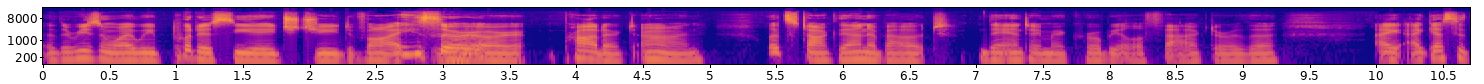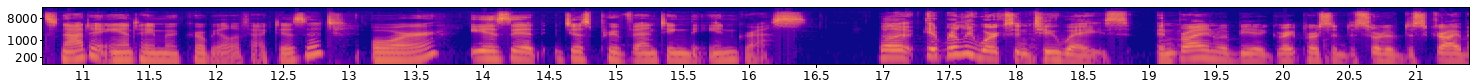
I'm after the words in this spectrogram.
the reason why we put a CHG device or, Mhm. or product on, let's talk then about the antimicrobial effect or the. I, I guess it's not an antimicrobial effect, is it? Or is it just preventing the ingress? Well, it- it really works in two ways. And Brian would be a great person to sort of describe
